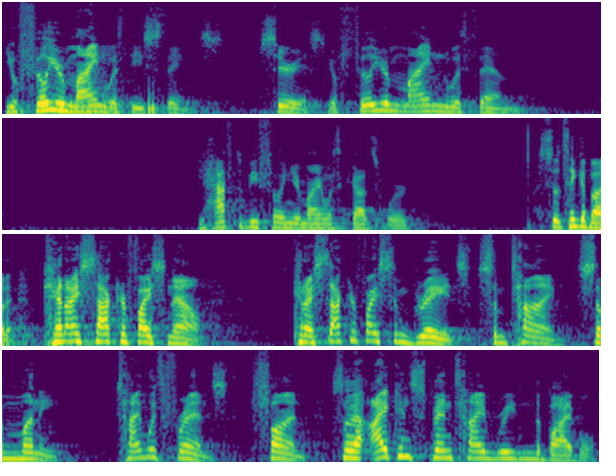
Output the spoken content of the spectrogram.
You'll fill your mind with these things. serious. You'll fill your mind with them. You have to be filling your mind with God's Word. So think about it. Can I sacrifice now? Can I sacrifice some grades, some time, some money, time with friends, fun, so that I can spend time reading the Bible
